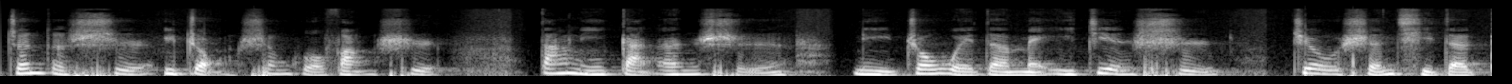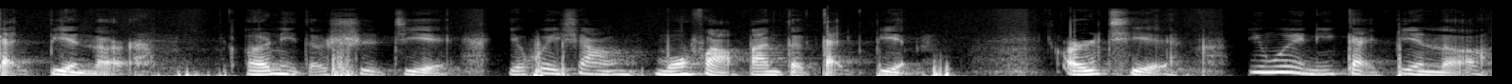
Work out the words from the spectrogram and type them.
真的是一种生活方式。当你感恩时，你周围的每一件事就神奇地改变了，而你的世界也会像魔法般的改变。而且，因为你改变了，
